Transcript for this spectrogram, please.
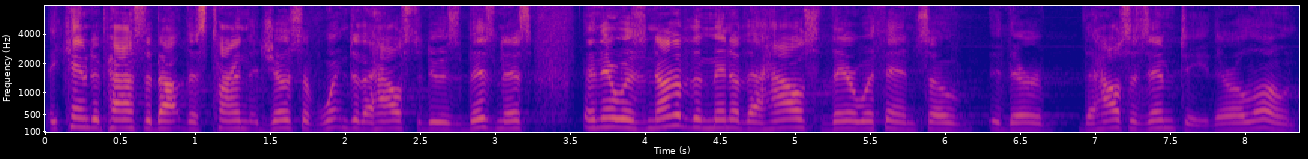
It came to pass about this time that Joseph went into the house to do his business, and there was none of the men of the house there within. So the house is empty, they're alone.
